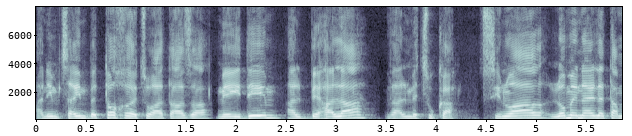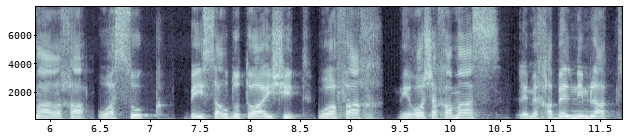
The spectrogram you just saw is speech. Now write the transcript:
הנמצאים בתוך רצועת עזה, מעידים על בהלה ועל מצוקה. סינואר לא מנהל את המערכה, הוא עסוק בהישרדותו האישית. הוא הפך מראש החמאס למחבל נמלט.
